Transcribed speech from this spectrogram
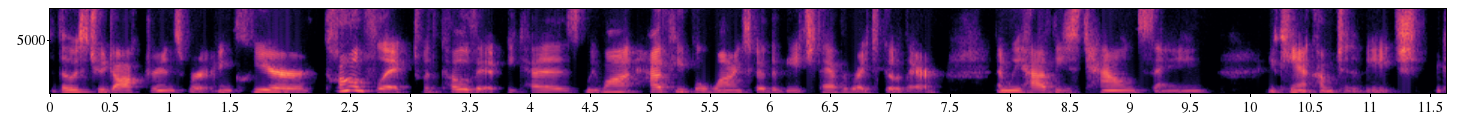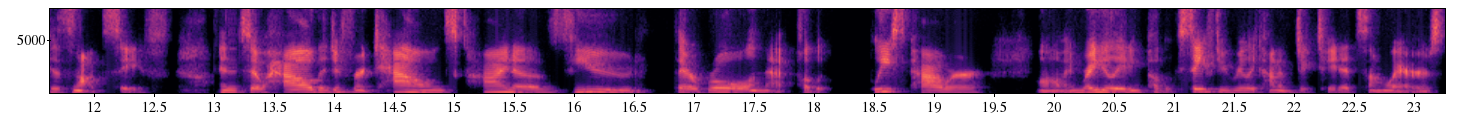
those two doctrines were in clear conflict with COVID because we want have people wanting to go to the beach, they have the right to go there. And we have these towns saying, you can't come to the beach because it's not safe. And so, how the different towns kind of viewed their role in that public police power um, and regulating public safety really kind of dictated somewheres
